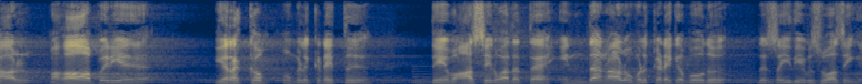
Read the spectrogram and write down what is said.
நாள் மகா பெரிய இரக்கம் உங்களுக்கு கிடைத்து தேவ ஆசீர்வாதத்தை இந்த நாள் உங்களுக்கு கிடைக்க போது இந்த செய்தியை விசுவாசிங்க.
